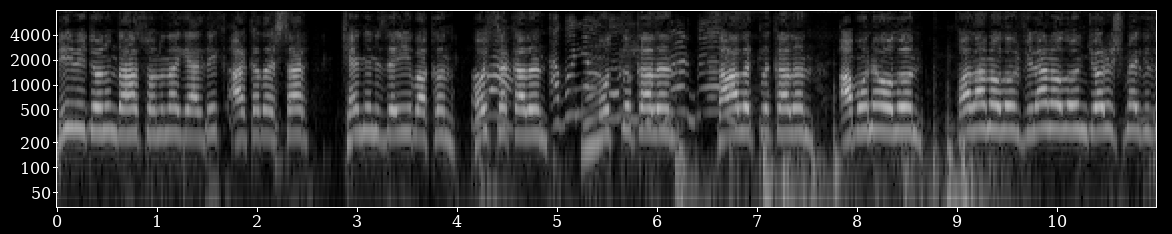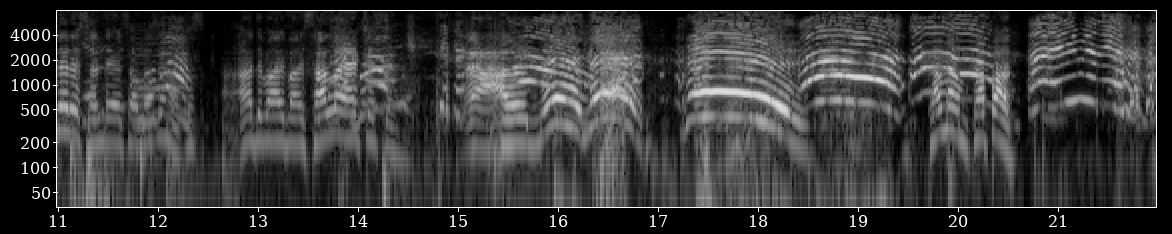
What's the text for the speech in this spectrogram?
bir videonun daha sonuna geldik. Arkadaşlar kendinize iyi bakın. Hoşça kalın. Mutlu kalın. Dur. Sağlıklı kalın. Abone olun. Falan olun filan olun. Görüşmek üzere. Sen de el sallasana Baba. kız. Hadi bay bay. Salla herkese. Aa, ne ne ne? Tamam kapat. Aa, elim yanıyor.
